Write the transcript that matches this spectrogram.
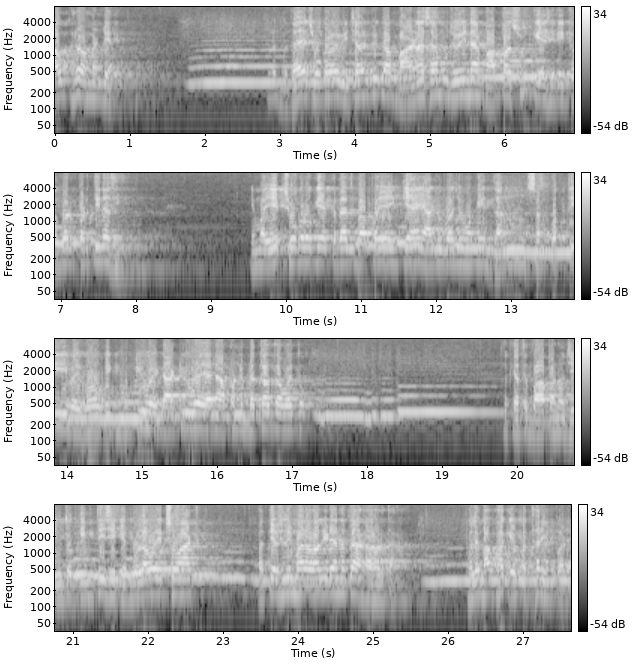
આવું કરવા માંડ્યા. એટલે બધાએ છોકરાઓએ વિચાર્યું કે આ બારણા સામું જોઈને બાપા શું કહે છે, કંઈ ખબર પડતી નથી. એમાં એક છોકરો કે કદાચ બાપાએ ક્યાંય આજુબાજુમાં કંઈ ધન સંપત્તિ, વૈભવ કંઈક મૂક્યું હોય, દાટ્યું હોય અને આપણને બતાવતા હોય તો તો કે તો બાપાનો જીવ તો કિંમતી છે કે બોલાવો એકસો આઠ. અત્યાર સુધી મારા વાલીડા નતા હળતા ભલે બાપા કે પથ્થરી પડે.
